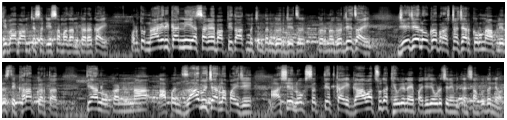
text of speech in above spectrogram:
ही बाब आमच्यासाठी समाधानकारक आहे. परंतु नागरिकांनी या सगळ्या बाबतीत आत्मचिंतन गरजेचं करणं गरजेचं आहे. जे जे लोक भ्रष्टाचार करून आपले रस्ते खराब करतात त्या लोकांना आपण जाब विचारला पाहिजे. असे लोक सत्तेत काय गावात सुद्धा ठेवले नाही पाहिजे एवढंच निमित्ताने सांगतो. धन्यवाद.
